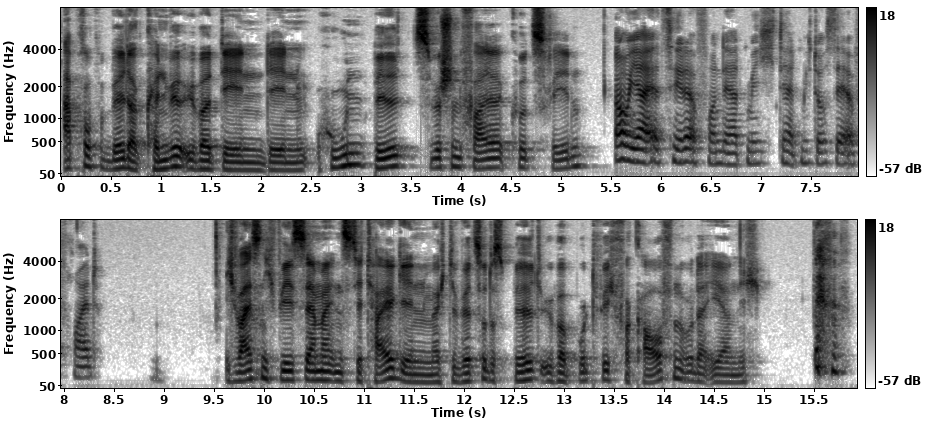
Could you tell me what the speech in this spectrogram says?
Apropos Bilder, können wir über den, den Huhn-Bild-Zwischenfall kurz reden? Oh ja, erzähl davon, der hat mich, der hat mich doch sehr erfreut. Ich weiß nicht, wie ich sehr mal ins Detail gehen möchte. Willst du das Bild über Budwig verkaufen oder eher nicht?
